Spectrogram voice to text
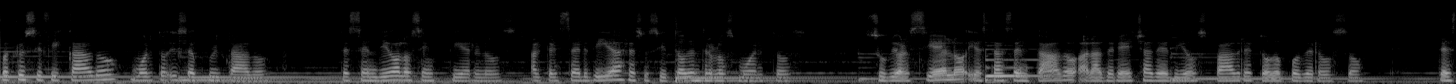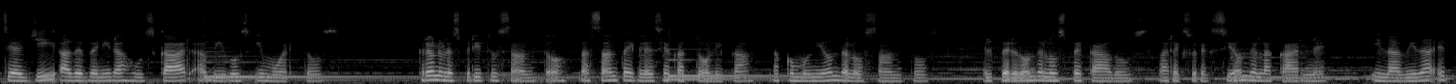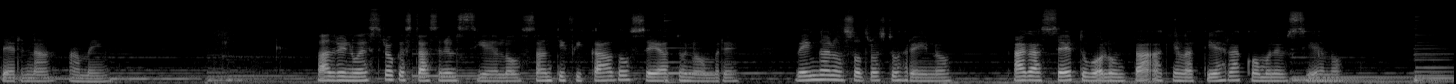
fue crucificado, muerto y sepultado. Descendió a los infiernos, al tercer día resucitó de entre los muertos subió al cielo y está sentado a la derecha de Dios Padre Todopoderoso. Desde allí ha de venir a juzgar a vivos y muertos. Creo en el Espíritu Santo, la Santa Iglesia Católica, la comunión de los santos, el perdón de los pecados, la resurrección de la carne y la vida eterna. Amén. Padre nuestro que estás en el cielo, santificado sea tu nombre Venga a nosotros tu reino, hágase tu voluntad aquí en la tierra como en el cielo.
